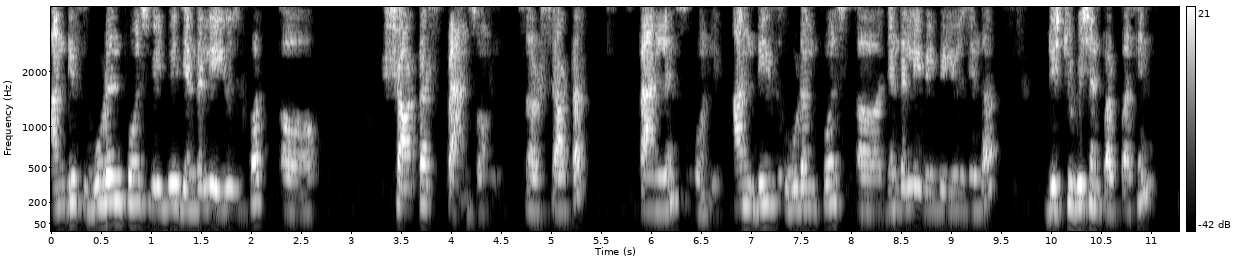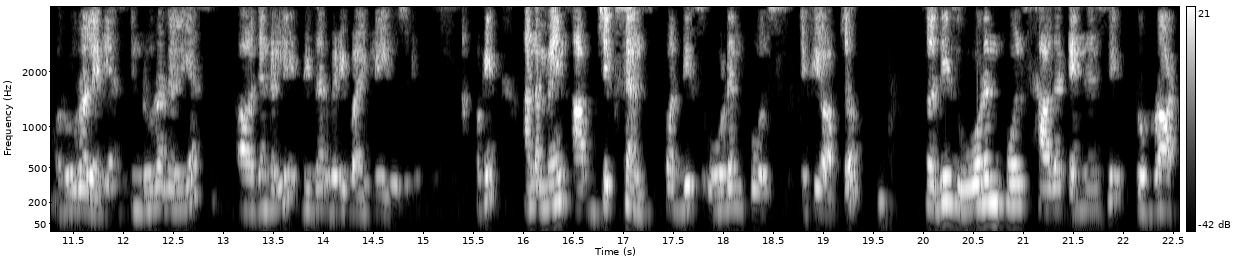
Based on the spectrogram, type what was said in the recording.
and these wooden poles will be generally used for uh, shorter spans only so shorter span lengths only. And these wooden poles uh, generally will be used in the distribution purpose in rural areas. In rural areas, uh, generally these are very widely used. Okay, and the main objections for these wooden poles, if you observe, so these wooden poles have the tendency to rot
